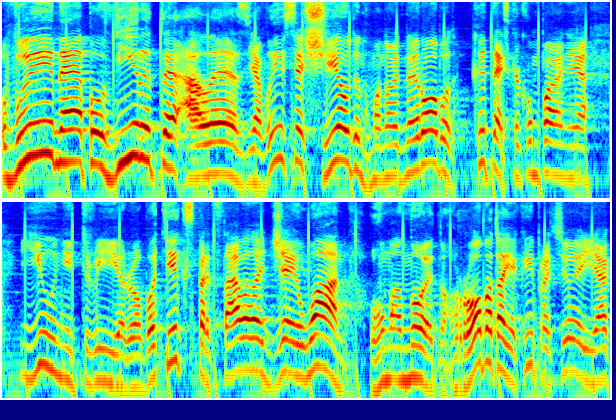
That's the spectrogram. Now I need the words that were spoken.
Ви не повірите, але з'явився ще один гуманоїдний робот. Китайська компанія Unitree Robotics представила J1 гуманоїдного робота, який працює як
